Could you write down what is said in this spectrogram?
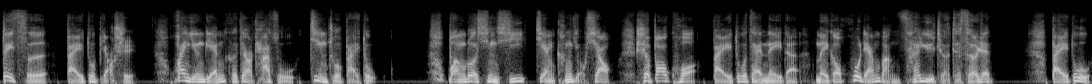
对此，百度表示欢迎联合调查组进驻百度。网络信息健康有效是包括百度在内的每个互联网参与者的责任。百度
